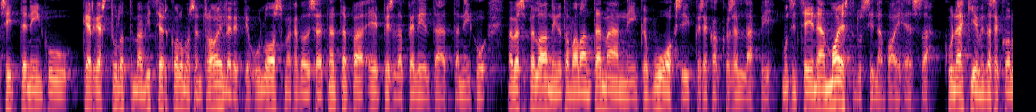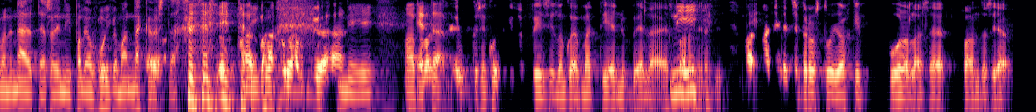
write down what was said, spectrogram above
Sitten niin kuin, kerkäsi tulla tämä Witcher 3 trailerit jo ulos, mä katsoin, että näyttääpä eeppiseltä peliltä, että niin kuin, mä pääsin pelaamaan niin kuin, tavallaan tämän niin kuin, vuoksi ykkösen ja kakkosen läpi, mutta sitten se ei enää maistunut siinä vaiheessa, kun näki mitä se kolmannen näyttää, se oli niin paljon huikeamman näköistä. että, niin kuin, niin, mä että, ykkösen kuitenkin läpi silloin, kun en mä tiennyt vielä niin. Mä, mä tiedän, että se perustuu johonkin puolalaiseen fantasia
